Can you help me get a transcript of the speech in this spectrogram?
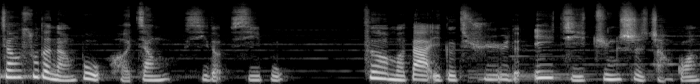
江苏的南部和江西的西部。这么大一个区域的一级军事长官，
